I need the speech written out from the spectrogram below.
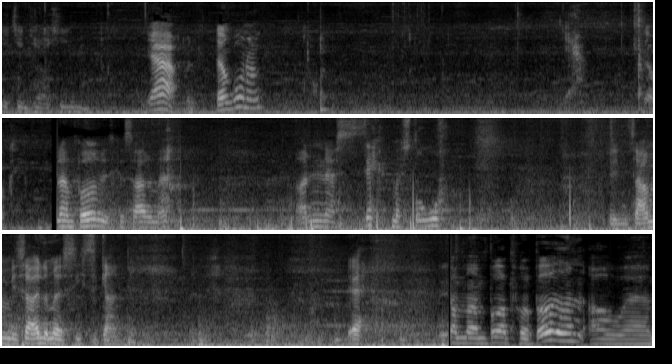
Det er 10 år siden. Ja, men den er god nok. Ja, det er okay. Der er en båd, vi skal sejle med. Og den er sæt med store. Det er den samme, vi sejlede med sidste gang. Men, Ja. Vi kommer ombord på båden, og øh,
